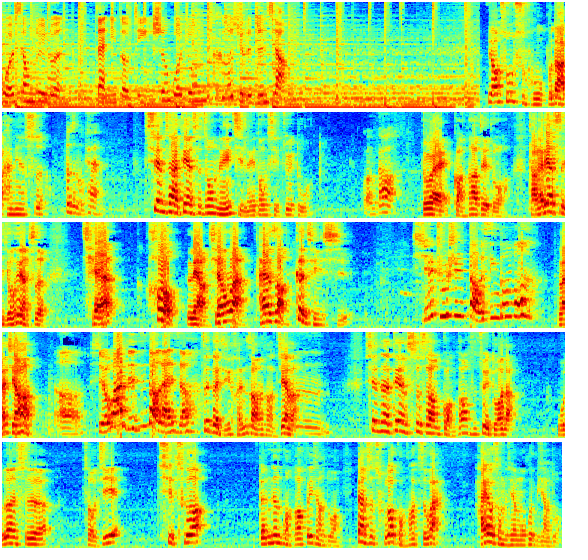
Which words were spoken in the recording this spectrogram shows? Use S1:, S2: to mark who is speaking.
S1: 活相对论》，带你走进生活中科学的真相。
S2: 妖叔似乎不大看电视，
S3: 不怎么看
S2: 现在电视中哪几类东西最多？
S3: 广告，
S2: 对，广告最多。打开电视永远是前后两千万，拍照更清晰。
S3: 学厨师到新东方，
S2: 蓝翔，
S3: 呃，学挖掘机到蓝翔，
S2: 这个已经很少很少见了。
S3: 嗯，
S2: 现在电视上广告是最多的，无论是手机、汽车等等广告非常多。但是除了广告之外，还有什么节目会比较多？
